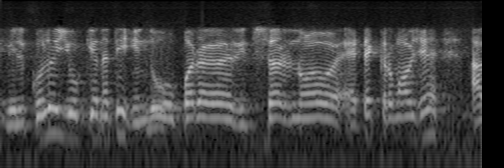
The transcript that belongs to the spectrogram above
બિલકુલ યોગ્ય નથી. હિન્દુઓ ઉપર રીતસરનો એટેક કરવામાં આવે છે. આ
